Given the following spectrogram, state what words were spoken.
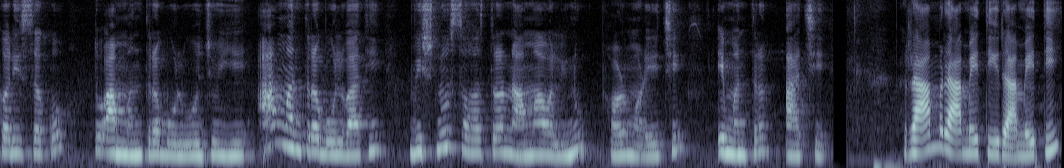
કરી શકો તો આ મંત્ર બોલવો જોઈએ. આ મંત્ર બોલવાથી વિષ્ણુ સહસ્ત્ર નામાવલીનું ફળ મળે છે. એ મંત્ર આ છે. રામ રામેતી રામેતી,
